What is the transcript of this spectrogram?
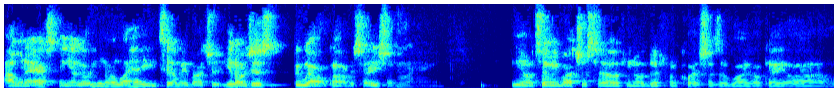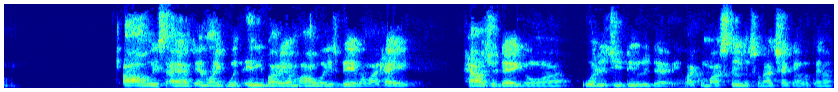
I would ask them, you know, you know, like, hey, tell me about your, you know, just throughout conversation. Right. You know, tell me about yourself, you know, different questions of like, okay, um, I always ask, and like with anybody, I'm always big on like, hey, how's your day going? What did you do today? Like with my students, when I check in with them,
